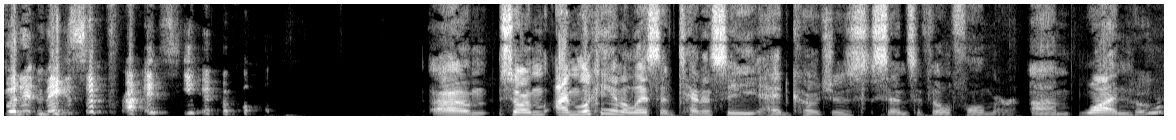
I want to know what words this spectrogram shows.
but it may surprise you. Um, so I'm I'm looking at a list of Tennessee head coaches since Phil Fulmer. Um, one Who?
